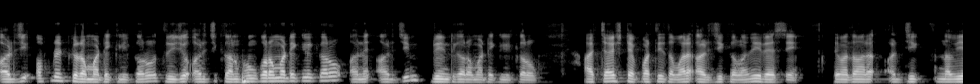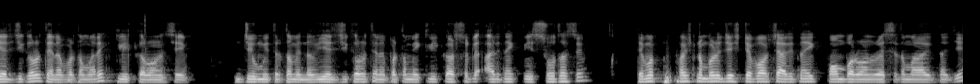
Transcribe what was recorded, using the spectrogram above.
અરજી અપડેટ કરવા માટે ક્લિક કરો, ત્રીજો અરજી કન્ફર્મ કરવા માટે ક્લિક કરો અને અરજી પ્રિન્ટ કરવા માટે ક્લિક કરો. આ ચાર સ્ટેપ પરથી તમારે અરજી કરવાની રહેશે. તેમાં તમારે અરજી, નવી અરજી કરો તેના પર તમારે ક્લિક કરવાનું છે. જો મિત્ર તમે નવી અરજી કરો તેના પર તમે ક્લિક કરશો એટલે આ રીતના એક પેજ શો થશે. તેમાં ફર્સ્ટ નંબરનો જે સ્ટેપ આવશે, આ રીતના એક ફોર્મ ભરવાનું રહેશે તમારા રીતના જે.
